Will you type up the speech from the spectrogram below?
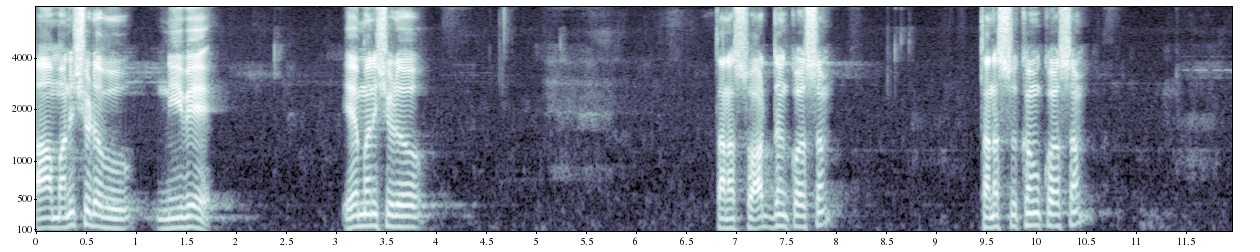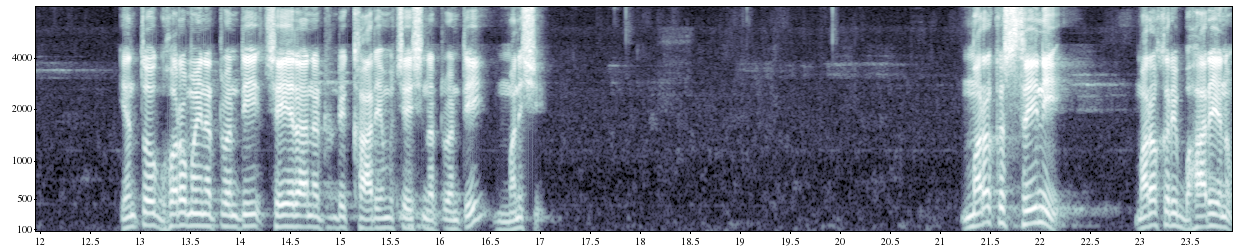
ఆ మనుష్యుడవు నీవే. ఏ మనుష్యుడు? తన స్వార్థం కోసం తన సుఖం కోసం ఎంతో ఘోరమైనటువంటి చేయరానటువంటి కార్యము చేసినటువంటి మనిషి. మరొక స్త్రీని మరొకరి భార్యను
